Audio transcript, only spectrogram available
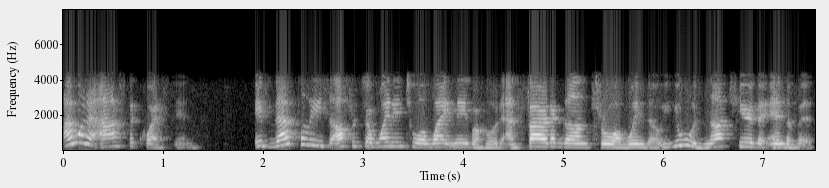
I want to ask the question. If that police officer went into a white neighborhood and fired a gun through a window, you would not hear the end of it.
